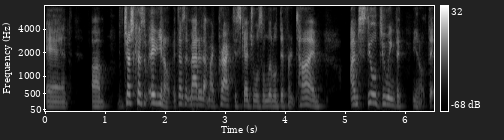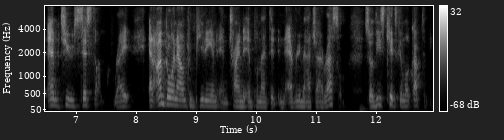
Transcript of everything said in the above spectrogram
And um, just because, you know, it doesn't matter that my practice schedule is a little different time, I'm still doing the, you know, the M2 system, right? And I'm going out and competing and, and trying to implement it in every match I wrestle. So these kids can look up to me.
